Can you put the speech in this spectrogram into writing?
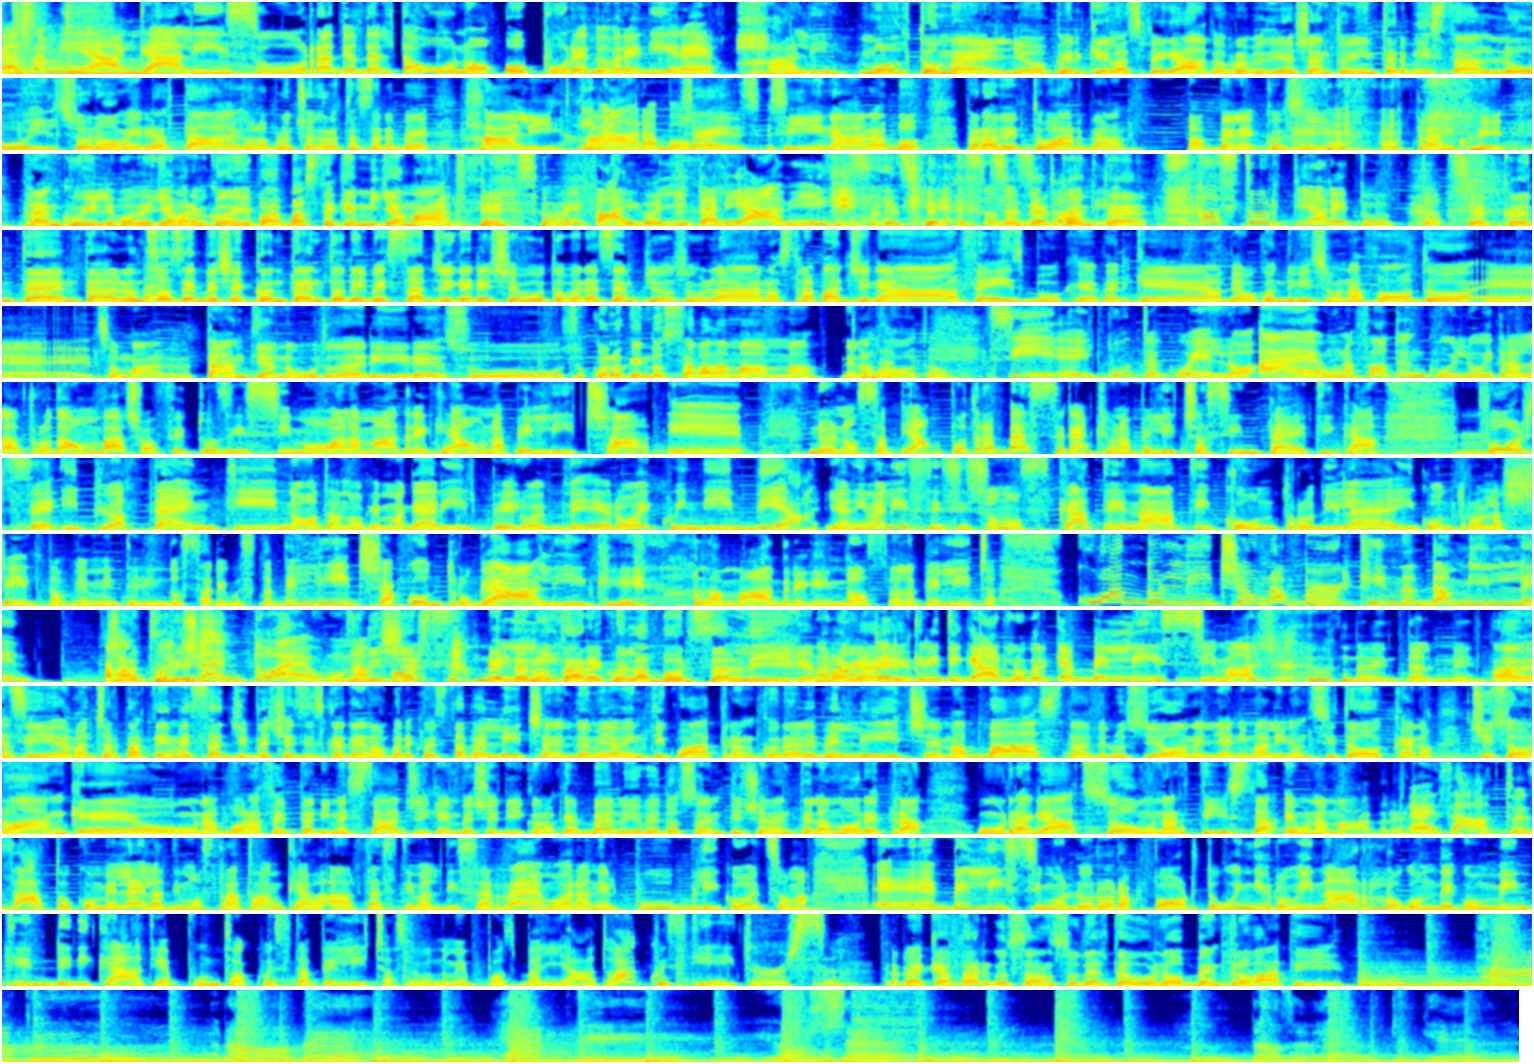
Casa mia, Gali su Radio Delta 1 oppure dovrei dire Hali. Molto meglio perché l'ha spiegato proprio di recente in un'intervista. Lui, il suo nome in realtà con la pronuncia corretta sarebbe Hali. In Hali. arabo. Cioè, sì, in arabo. Però ha detto, guarda. Va bene così, Tranqui- tranquilli, potete chiamarmi come vi pare, basta che mi chiamate. Come fai con gli italiani che, sì, che sono sì, si abituati a storpiare tutto? Si accontenta. Non so Beh. se invece è contento dei messaggi che ha ricevuto, per esempio, sulla nostra pagina Facebook, perché abbiamo condiviso una foto e insomma tanti hanno avuto da ridire su, su quello che indossava la mamma nella La- foto. Sì, il punto è quello, è una foto in cui lui tra l'altro dà un bacio affettuosissimo alla madre che ha una pelliccia e noi non sappiamo, potrebbe essere anche una pelliccia sintetica. Mm. Forse i più attenti notano che magari il pelo è vero e quindi via, gli animalisti si sono scatenati contro di lei, contro la scelta ovviamente di indossare questa pelliccia, contro Gali che la madre che indossa la pelliccia, quando lì c'è una Birkin da 1500 Ah, euro, una dici, borsa È da bellissima. notare quella borsa lì che Ma non magari. per criticarlo, perché è bellissima, fondamentalmente. Ah, beh, sì, la maggior parte dei messaggi invece si scatenano per questa pelliccia. Nel 2024 ancora le pellicce, ma basta, delusione, gli animali non si toccano. Ci sono anche una buona fetta di messaggi che invece dicono che è bello, io vedo semplicemente l'amore tra un ragazzo, un artista e una madre. Eh, Esatto, esatto, come lei l'ha dimostrato anche al Festival di Sanremo, era nel pubblico, insomma, è, è bellissimo il loro rapporto, quindi rovinarlo con dei commenti commenti dedicati appunto a questa pelliccia, secondo me un po' sbagliato, a questi haters. Rebecca Ferguson su Delta 1, bentrovati! Bad, does it have to get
